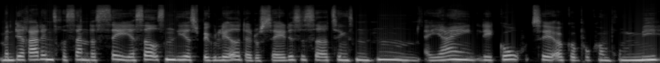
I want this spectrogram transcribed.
men det er ret interessant at se. Jeg sad sådan lige og spekulerede, da du sagde det, så sad jeg og tænkte sådan, hmm, er jeg egentlig god til at gå på kompromis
